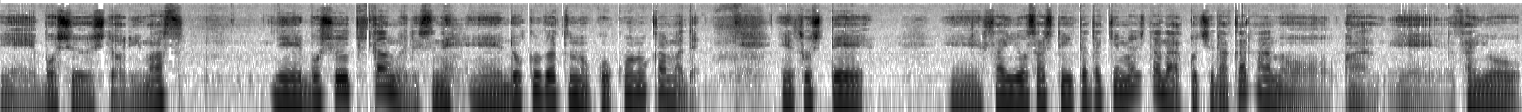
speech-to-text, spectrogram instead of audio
えー、募集しております。で募集期間がですね、え、6月の9日まで、えそして、え採用させていただきましたら、こちらから、あの、あえ採用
